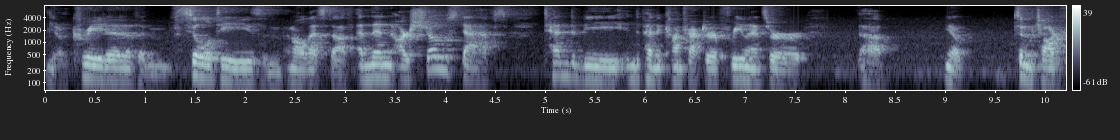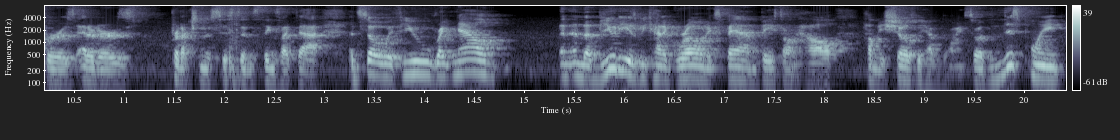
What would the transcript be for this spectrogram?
you know, creative and facilities and, and all that stuff. And then our show staffs tend to be independent contractor, freelancer, uh, you know, cinematographers, editors, production assistants, things like that. And so if you right now, and, and the beauty is we kind of grow and expand based on how how many shows we have going. So at this point,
